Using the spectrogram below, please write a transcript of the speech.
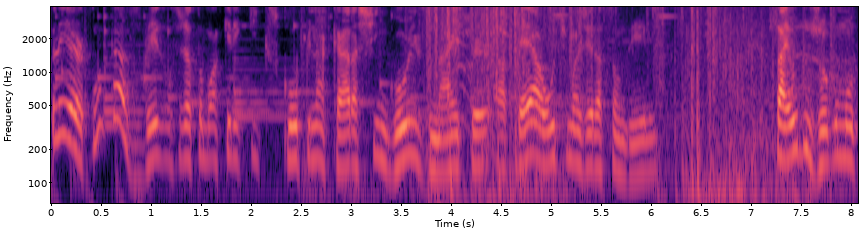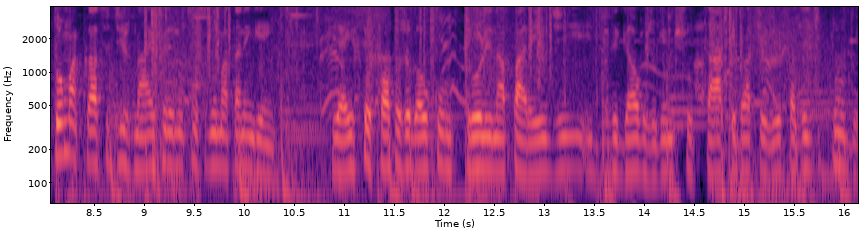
Player, quantas vezes você já tomou aquele kickscope na cara, xingou o sniper até a última geração dele, saiu do jogo, montou uma classe de sniper e não conseguiu matar ninguém? E aí você falta jogar o controle na parede e desligar o videogame, chutar, quebrar a TV, fazer de tudo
